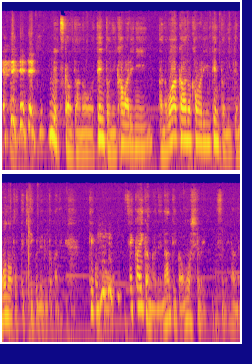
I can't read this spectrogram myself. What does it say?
犬使うとあのテントに代わりにあのワーカーの代わりにテントに行って物を取ってきてくれるとかね結構こう 世界観がねなんていうか面白いですねあの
